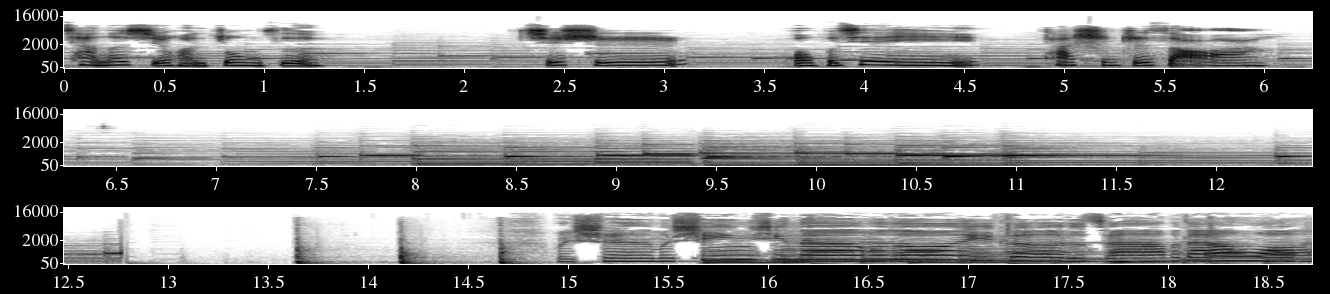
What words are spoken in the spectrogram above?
才能喜欢粽子。”其实，我不介意他是只枣啊。为什么星星那么多，一颗都砸不到我？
